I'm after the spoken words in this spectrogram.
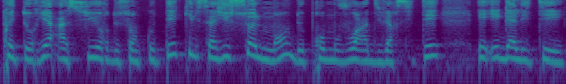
Pretoria assure de son côté qu'il s'agit seulement de promouvoir diversité et égalité.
